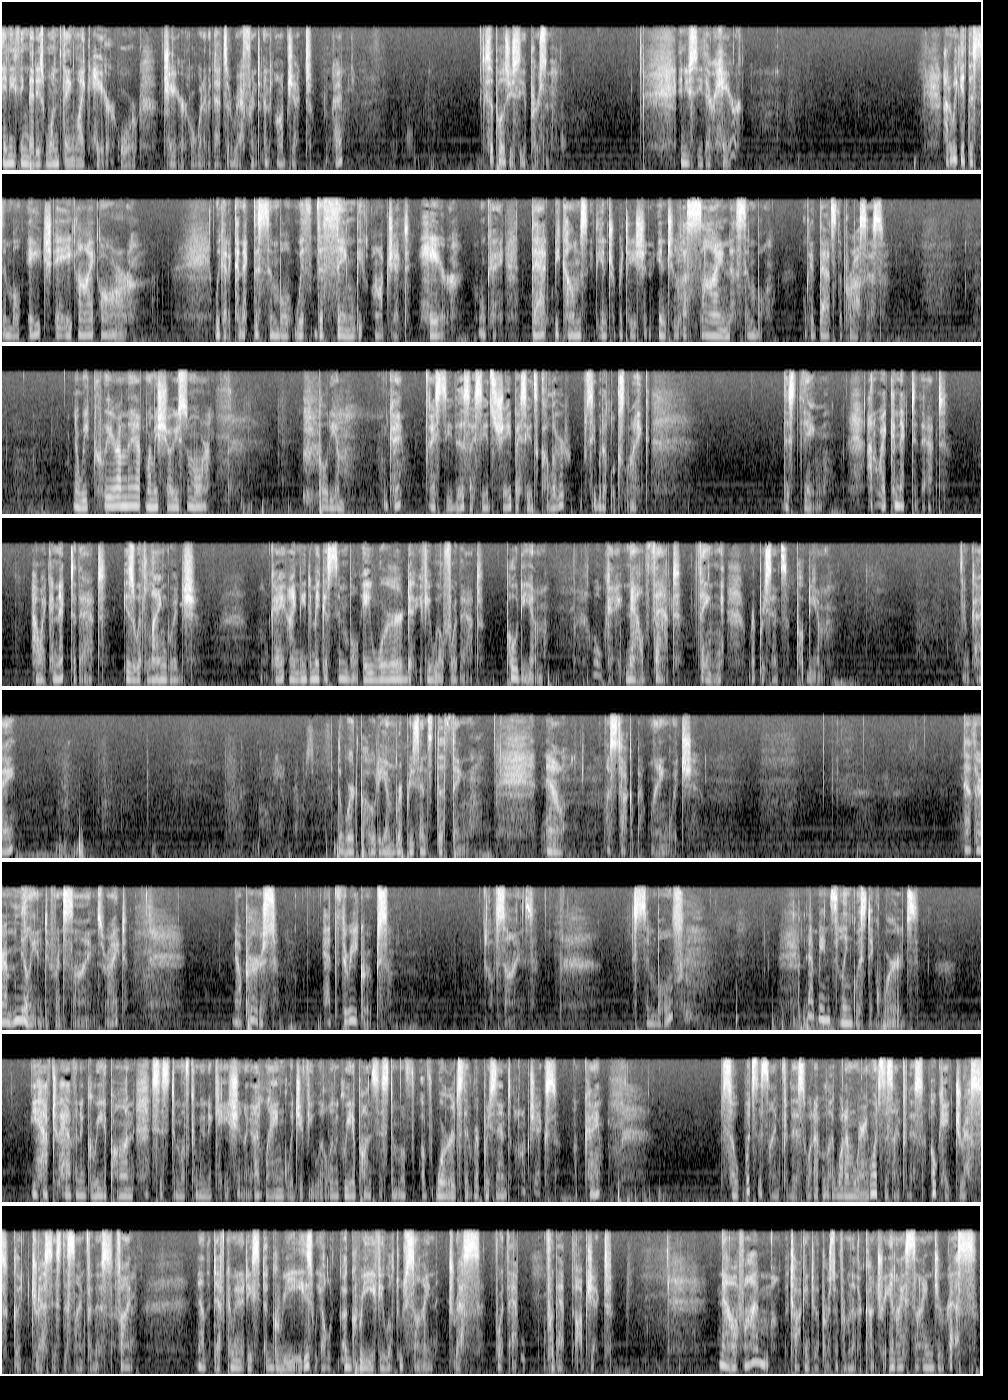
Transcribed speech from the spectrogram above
anything that is one thing, like hair or chair or whatever, that's a referent, an object, okay? Suppose you see a person and you see their hair. How do we get the symbol H A I R? We got to connect the symbol with the thing, the object, hair. Okay, that becomes the interpretation into a sign symbol. Okay, that's the process. Are we clear on that? Let me show you some more. Podium. Okay, I see this. I see its shape. I see its color. See what it looks like. This thing. How do I connect to that? How I connect to that is with language. Okay, I need to make a symbol, a word, if you will, for that. Podium. Okay, now that thing represents a podium. Okay? The word podium represents the thing. Now, let's talk about language. Now, there are a million different signs, right? Now, Peirce had three groups of signs symbols, that means linguistic words. You have to have an agreed upon system of communication, a language, if you will, an agreed upon system of, of words that represent objects. Okay? So, what's the sign for this? What, I, what I'm wearing? What's the sign for this? Okay, dress. Good. Dress is the sign for this. Fine. Now, the deaf community agrees. We all agree, if you will, to sign dress for that for that object. Now, if I'm talking to a person from another country and I sign dress,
